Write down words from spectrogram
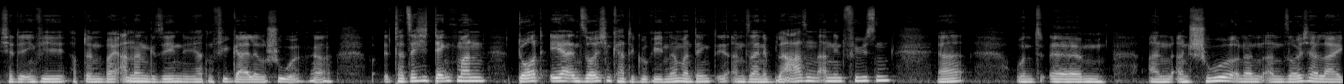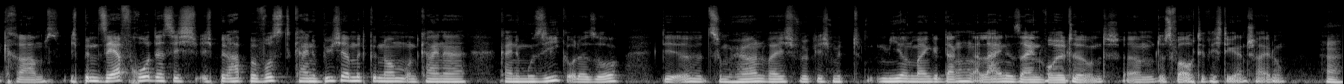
ich hätte irgendwie, habe dann bei anderen gesehen, die hatten viel geilere Schuhe. Ja. Tatsächlich denkt man dort eher in solchen Kategorien. Ne? Man denkt an seine Blasen an den Füßen. Ja, und ähm, an, an Schuhe und an, an solcherlei Krams. Ich bin sehr froh, dass ich, ich bin, habe bewusst keine Bücher mitgenommen und keine, keine Musik oder so die, äh, zum Hören, weil ich wirklich mit mir und meinen Gedanken alleine sein wollte und ähm, das war auch die richtige Entscheidung. Hm.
